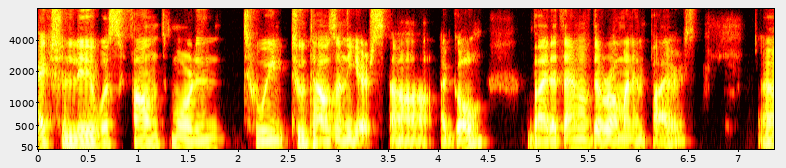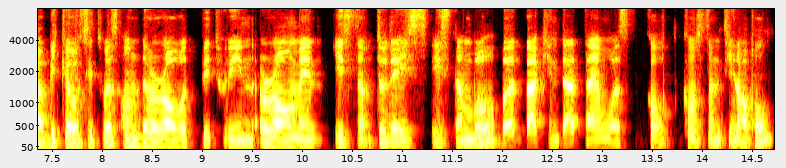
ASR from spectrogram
Actually, was found more than two thousand years uh, ago by the time of the Roman empires. Uh, because it was on the road between Rome and Istanbul, today's Istanbul, but back in that time was called Constantinople.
